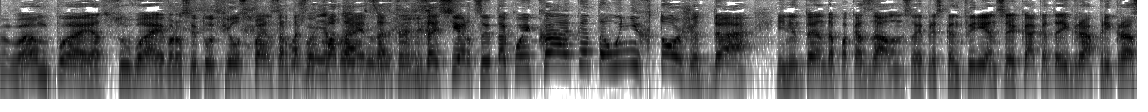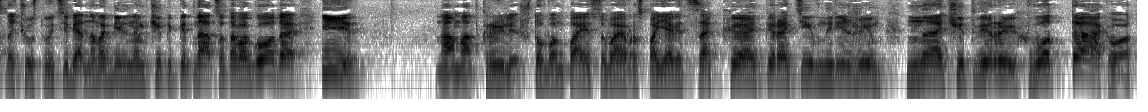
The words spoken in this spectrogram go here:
Vampire Survivors. И тут Фил Спенсер Можно такой хватается пойду, за сердце и такой, как это у них тоже, да. И Nintendo показала на своей пресс-конференции, как эта игра прекрасно чувствует себя на мобильном чипе 2015 года. И нам открыли, что в Vampire Survivors появится кооперативный режим на четверых. Вот так вот.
